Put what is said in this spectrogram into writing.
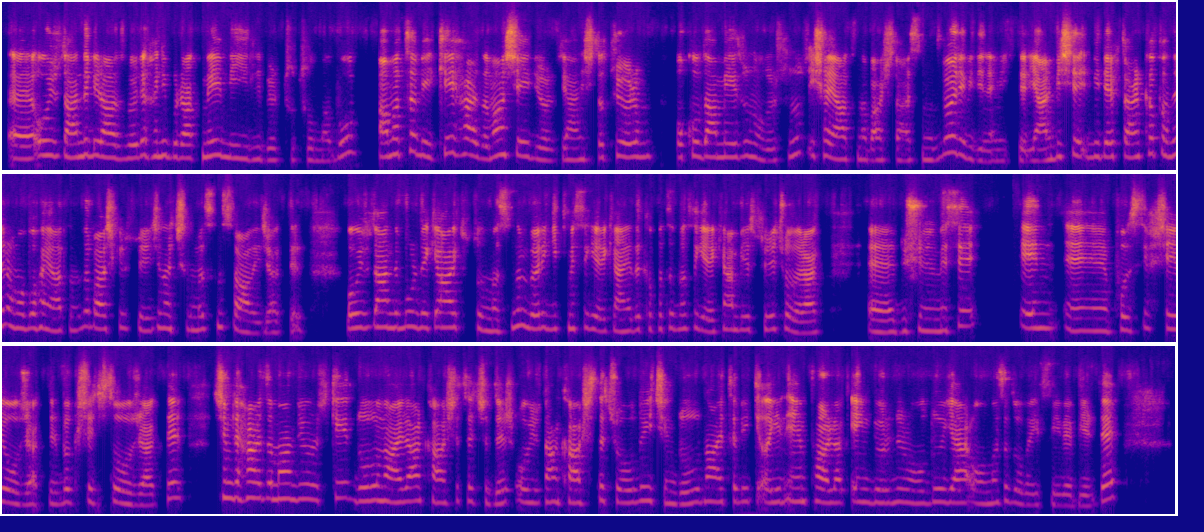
Ee, o yüzden de biraz böyle hani bırakmaya meyilli bir tutulma bu. Ama tabii ki her zaman şey diyoruz yani işte atıyorum okuldan mezun olursunuz, iş hayatına başlarsınız. Böyle bir dinamiktir. Yani bir şey bir defter kapanır ama bu hayatınızda başka bir sürecin açılmasını sağlayacaktır. O yüzden de buradaki ay tutulmasının böyle gitmesi gereken ya da kapatılması gereken bir süreç olarak e, düşünülmesi en e, pozitif şey olacaktır, bakış açısı olacaktır. Şimdi her zaman diyoruz ki dolunaylar karşıt açıdır. O yüzden karşıt açı olduğu için dolunay tabii ki ayın en parlak, en görünür olduğu yer olması dolayısıyla bir de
